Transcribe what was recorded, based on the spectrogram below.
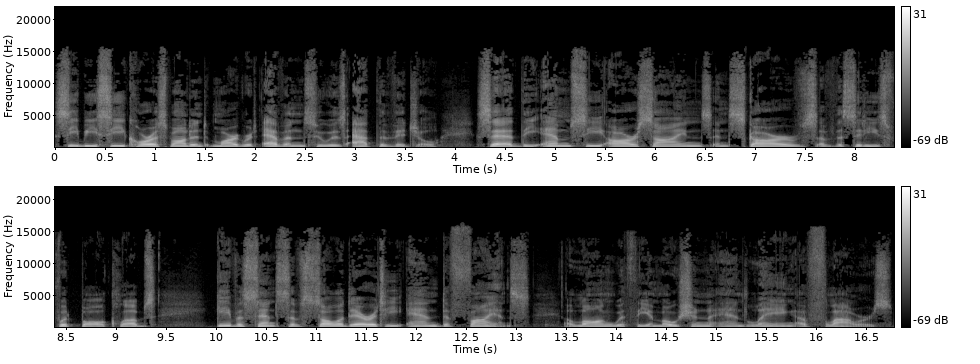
CBC correspondent Margaret Evans, who was at the vigil, said the MCR signs and scarves of the city's football clubs gave a sense of solidarity and defiance, along with the emotion and laying of flowers.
